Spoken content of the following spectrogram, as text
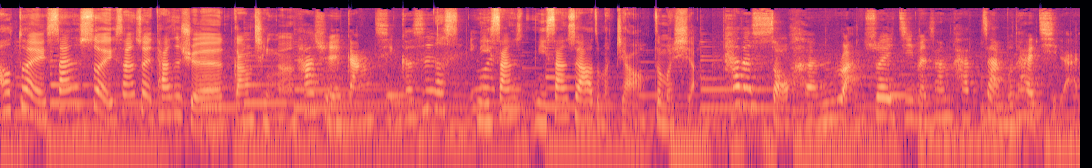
哦，对，三岁，三岁他是学钢琴啊，他学钢琴，可是你三你三岁要怎么教？这么小，他的手很软，所以基本上他站不太起来，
